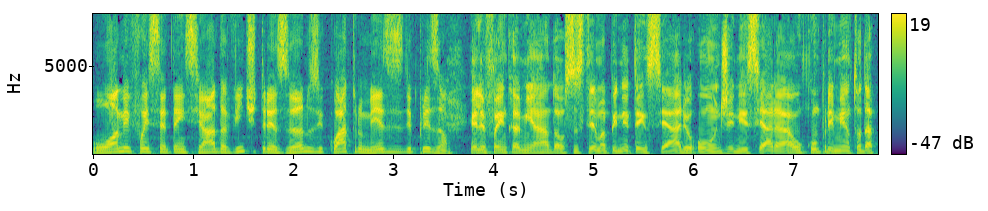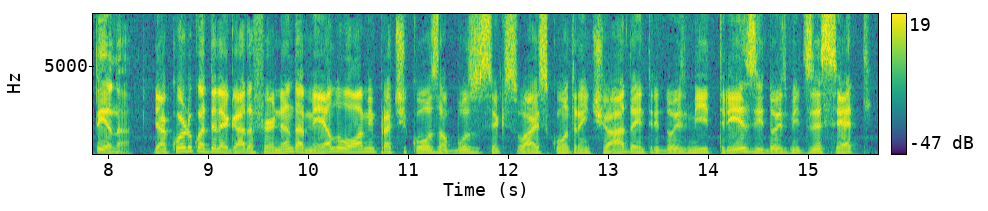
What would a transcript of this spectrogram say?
O homem foi sentenciado a 23 anos e quatro meses de prisão. Ele foi encaminhado ao sistema penitenciário, onde iniciará o cumprimento da pena. De acordo com a delegada Fernanda Mello, o homem praticou os abusos sexuais contra a enteada entre 2013 e 2017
